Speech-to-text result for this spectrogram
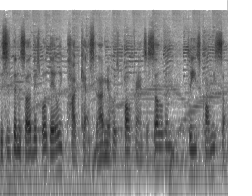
This has been the Sully Baseball Daily Podcast, and I'm your host, Paul Francis Sullivan. Please call me Sully.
